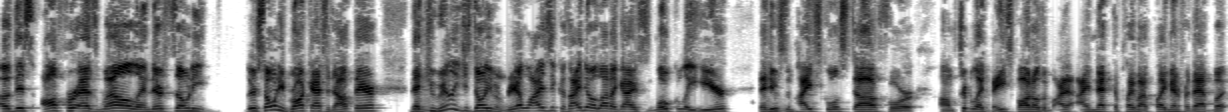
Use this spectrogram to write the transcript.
of this offer as well. And there's so many there's so many broadcasters out there that mm. you really just don't even realize it. Because I know a lot of guys locally here they do some high school stuff or um, AAA baseball. I, I, met the play-by-play man for that. But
